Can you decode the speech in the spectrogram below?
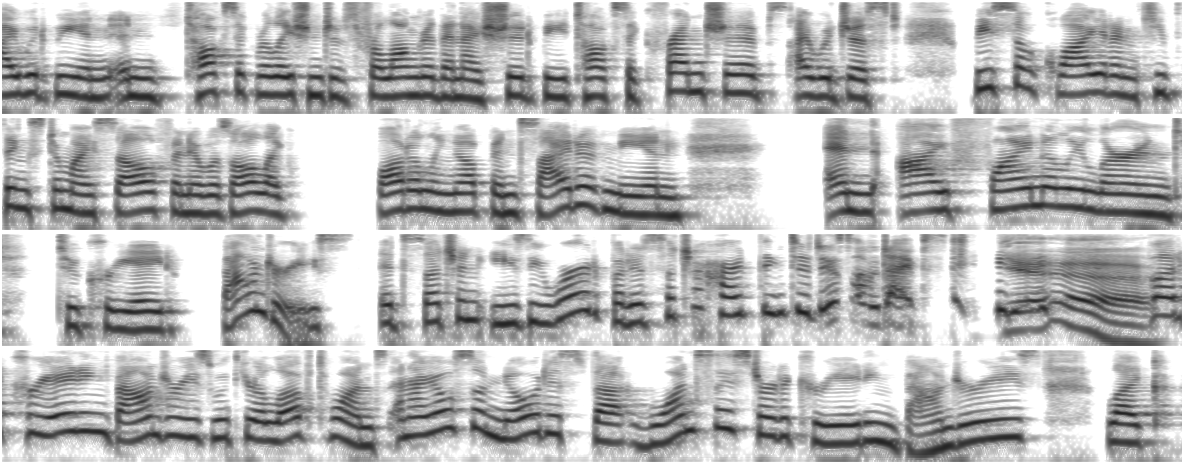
I would be in, in toxic relationships for longer than I should be, toxic friendships. I would just be so quiet and keep things to myself. And it was all like bottling up inside of me. And and I finally learned to create boundaries. It's such an easy word, but it's such a hard thing to do sometimes. Yeah. but creating boundaries with your loved ones. And I also noticed that once I started creating boundaries, like,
